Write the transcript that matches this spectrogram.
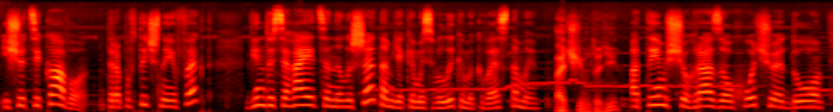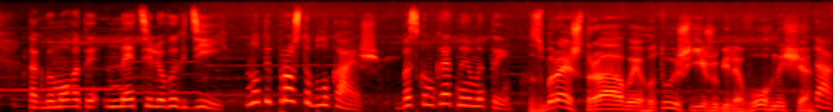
І що цікаво, терапевтичний ефект він досягається не лише там якимись великими квестами, А чим тоді? а тим, що гра заохочує до, так би мовити, нецільових дій. Ну, ти просто блукаєш, без конкретної мети. Збираєш трави, готуєш їжу біля вогнища. Так,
